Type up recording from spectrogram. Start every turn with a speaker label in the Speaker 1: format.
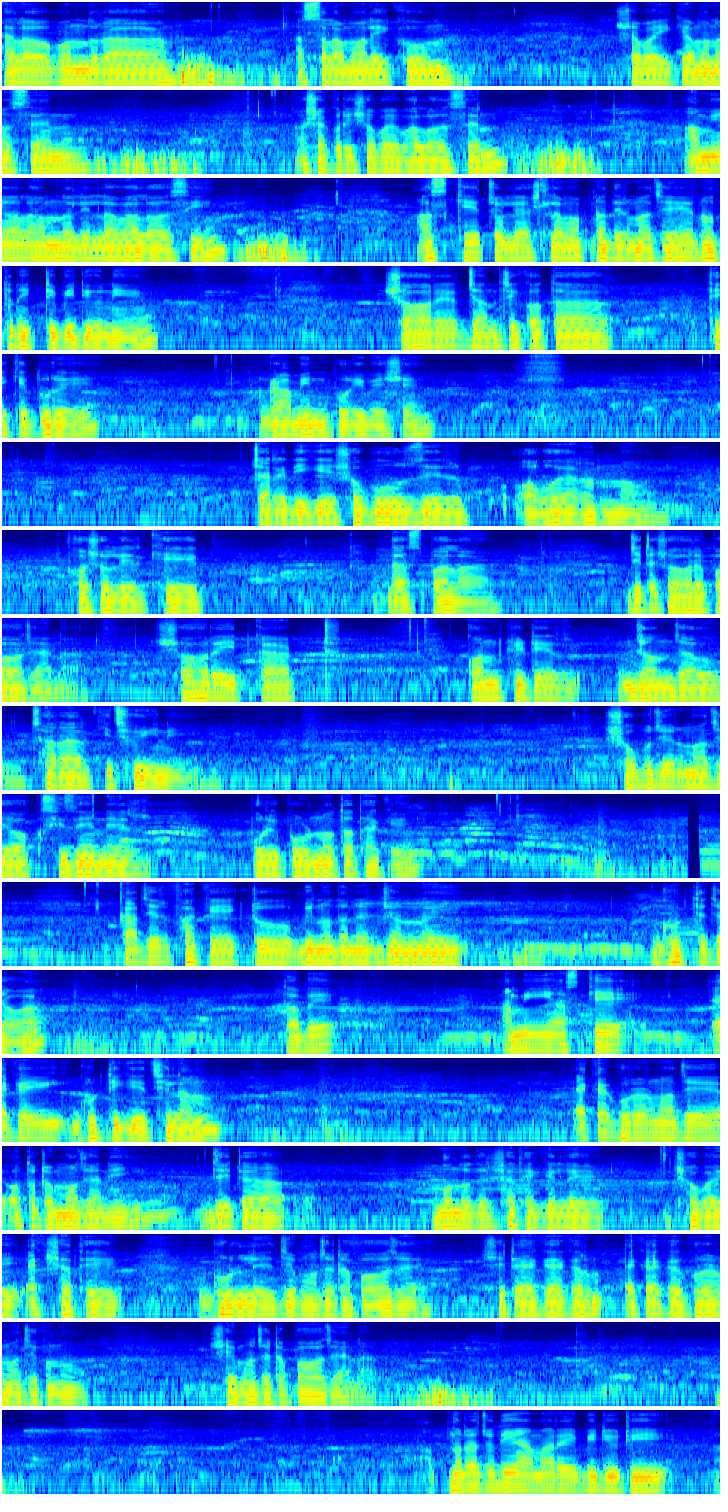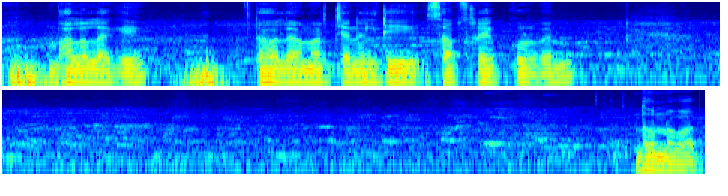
Speaker 1: Hello বন্ধুরা, আসসালামু আলাইকুম। সবাই কেমন আছেন? আশা করি সবাই ভালো আছেন। আমিও আলহামদুলিল্লাহ ভালো আছি। আজকে চলে আসলাম আপনাদের মাঝে নতুন একটি ভিডিও নিয়ে। শহরের যান্ত্রিকতা থেকে দূরে, গ্রামীণ পরিবেশে। চারিদিকে সবুজের অভয়ারণ্য। ফসলের ক্ষেত, গাছপালা, যেটা শহরে পাওয়া যায় না। শহরে ইটকাট কনক্রিটের জঞ্জাল ছাড়া আর কিছুই নেই। সবুজের মাঝে অক্সিজেনের পরিপূর্ণতা থাকে। কাজের ফাঁকে একটু বিনোদনের জন্যই ঘুরতে যাওয়া। তবে আমি আজকে একাই ঘুরতে গিয়েছিলাম। একা ঘোরার মাঝে অতটা মজা নেই, যেটা বন্ধুদের সাথে গেলে সবাই একসাথে ঘুরলে যে মজাটা পাওয়া যায়, সেটা একা একার, একা একা ঘোরার মাঝে কোনো সেই মজাটা পাওয়া যায় না। আপনারা যদি আমার এই ভিডিওটি ভালো লাগে, তাহলে আমার চ্যানেলটি সাবস্ক্রাইব করবেন। ধন্যবাদ।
